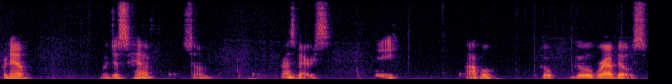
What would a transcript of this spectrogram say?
For now we'll just have some raspberries. Hey Papu go go grab those.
